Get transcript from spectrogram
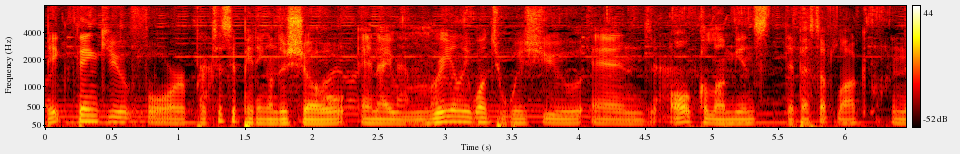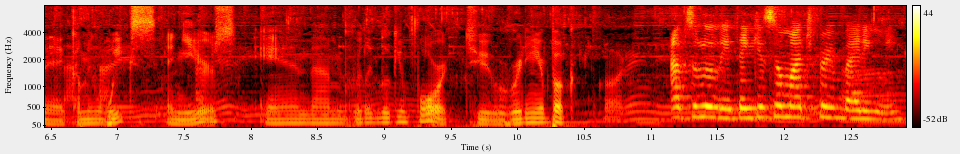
big thank you for participating on the show, and I really want to wish you and all Colombians the best of luck in the coming weeks and years. And I'm really looking forward to reading your book. Absolutely. Thank you so much for inviting me.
